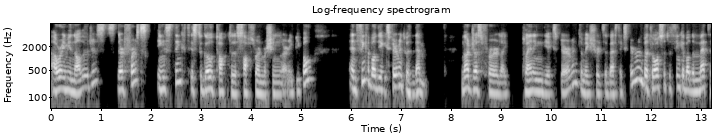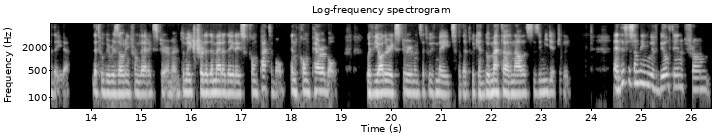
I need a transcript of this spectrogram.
our immunologists, their first instinct is to go talk to the software and machine learning people and think about the experiment with them, not just for like planning the experiment to make sure it's the best experiment, but also to think about the metadata that will be resulting from that experiment to make sure that the metadata is compatible and comparable with the other experiments that we've made so that we can do meta-analysis immediately. And this is something we've built in from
